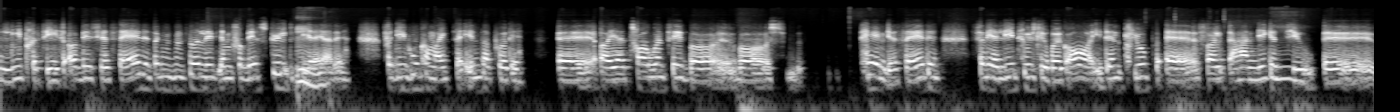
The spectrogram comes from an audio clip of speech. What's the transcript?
Lige præcis. Og hvis jeg sagde det, så kan man sidde lidt, jamen for hvis skyld siger Mm. jeg det. Fordi hun kommer ikke til at ændre på det. Øh, og jeg tror, uanset hvor, hvor pænt jeg sagde det, så vil jeg lige pludselig rykke over i den klub af folk, der har en negativ øh,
